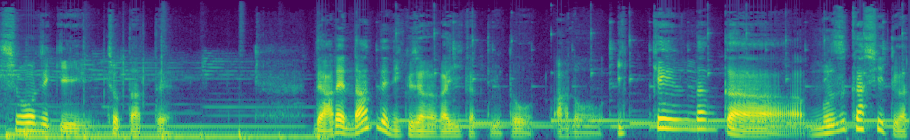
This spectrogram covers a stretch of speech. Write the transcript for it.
正直ちょっとあって。であれなんで肉じゃががいいかっていうとあの一見なんか難しいっていうか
